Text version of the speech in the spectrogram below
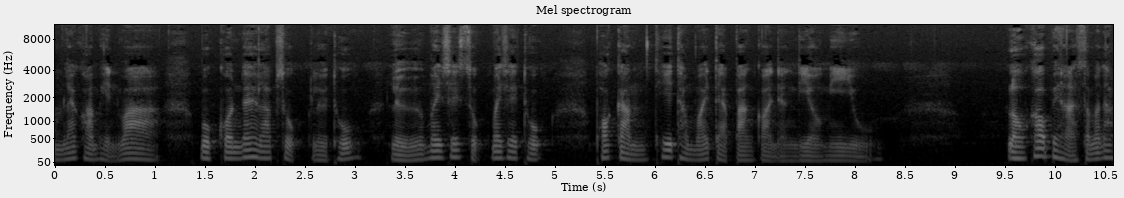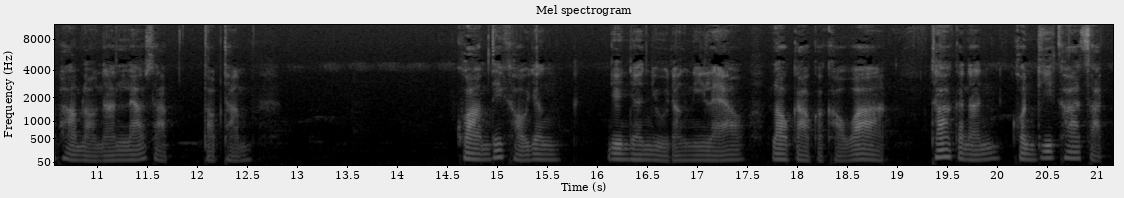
ำและความเห็นว่า บุคคลได้รับสุขหรือทุกข์หรือไม่ใช่สุขไม่ใช่ทุกข์เพราะกรรมที่ทำไว้แต่ปางก่อนอย่างเดียวมีอยู่ เราเข้าไปหาสมณพราหมณ์เหล่านั้นแล้วสับตอบถามความที่เขายังยืนยันอยู่ดังนี้แล้ว เรากล่าวกับเขาว่า ถ้ากระนั้นคนที่ฆ่าสัตว์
